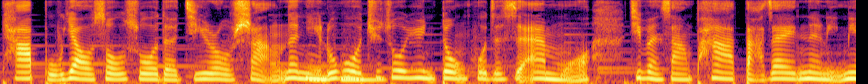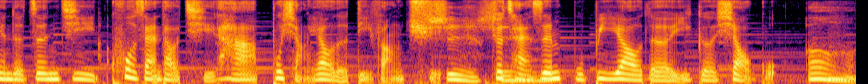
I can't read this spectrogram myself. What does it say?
它不要收缩的肌肉上。那你如果去做运动或者是按摩，嗯嗯，基本上怕打在那里面的针剂扩散到其他不想要的地方去，是，是，就产生不必要的一个效果。嗯，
